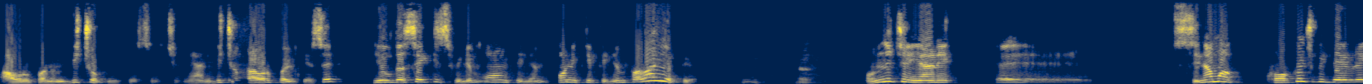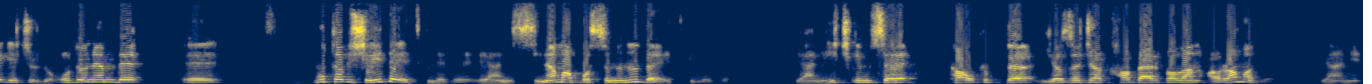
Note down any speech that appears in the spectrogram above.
Avrupa'nın birçok ülkesi için. Yani birçok Avrupa ülkesi yılda 8 film, 10 film, 12 film falan yapıyor. Evet. Onun için yani e, sinema korkunç bir devre geçirdi. O dönemde e, bu tabii şeyi de etkiledi. Yani sinema basınını da etkiledi. Yani hiç kimse kalkıp da yazacak haber falan aramadı. Yani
